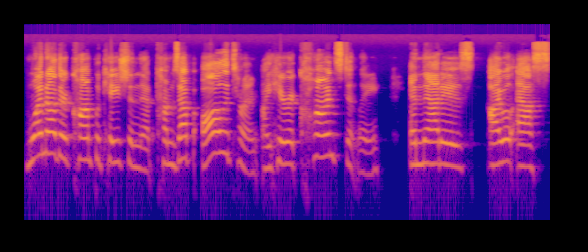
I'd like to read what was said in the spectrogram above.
One other complication that comes up all the time, I hear it constantly, and that is I will ask,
